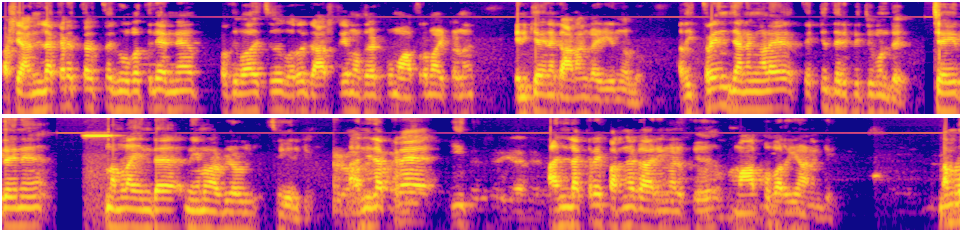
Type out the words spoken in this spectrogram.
പക്ഷെ അനിലക്കര ഇത്തരത്തെ രൂപത്തിൽ എന്നെ പ്രതിപാദിച്ചത് വെറും രാഷ്ട്രീയ മുതലെടുപ്പ് മാത്രമായിട്ടാണ് എനിക്ക് അതിനെ കാണാൻ കഴിയുന്നുള്ളൂ. അത് ഇത്രയും ജനങ്ങളെ തെറ്റിദ്ധരിപ്പിച്ചുകൊണ്ട് ചെയ്തതിന് നമ്മൾ അതിന്റെ നിയമ നടപടികൾ സ്വീകരിക്കും. അനിലക്കരെ ഈ അനിലക്കരെ പറഞ്ഞ കാര്യങ്ങൾക്ക് മാപ്പ് പറയുകയാണെങ്കിൽ നമ്മൾ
